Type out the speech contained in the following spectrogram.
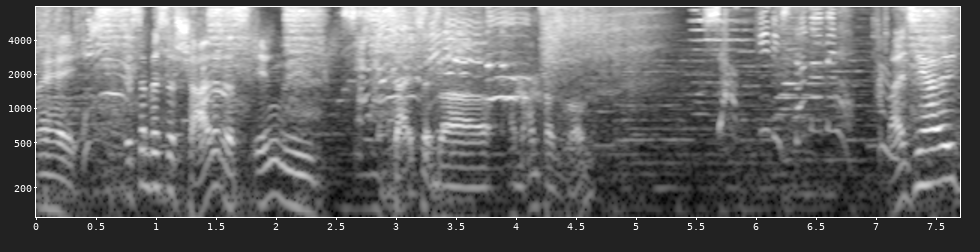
hey, hey. Ist ein bisschen schade, dass irgendwie Salz immer am Anfang kommt. Weil sie halt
